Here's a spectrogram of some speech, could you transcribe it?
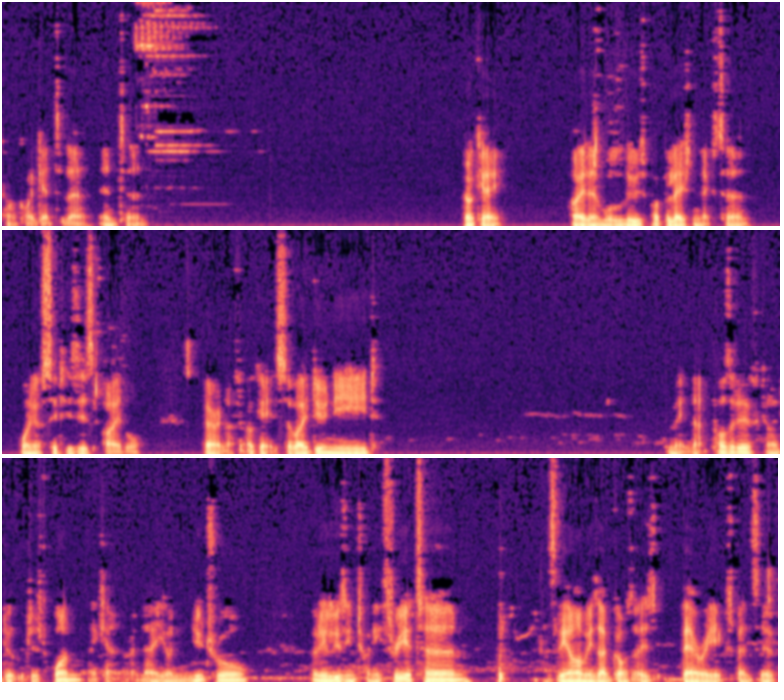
Can't quite get to there. End turn. Okay. I then will lose population next turn. One of your cities is idle. Fair enough. Okay, so I do need to make that positive. Can I do it with just one? I can. Right now you're neutral. Only losing 23 a turn. As the armies I've got is very expensive.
